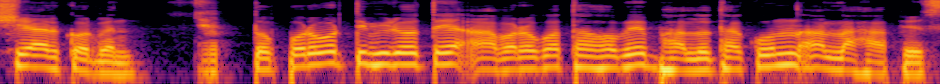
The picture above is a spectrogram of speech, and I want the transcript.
শেয়ার করবেন। তো পরবর্তী ভিডিওতে আবারও কথা হবে। ভালো থাকুন। আল্লাহ হাফিজ।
